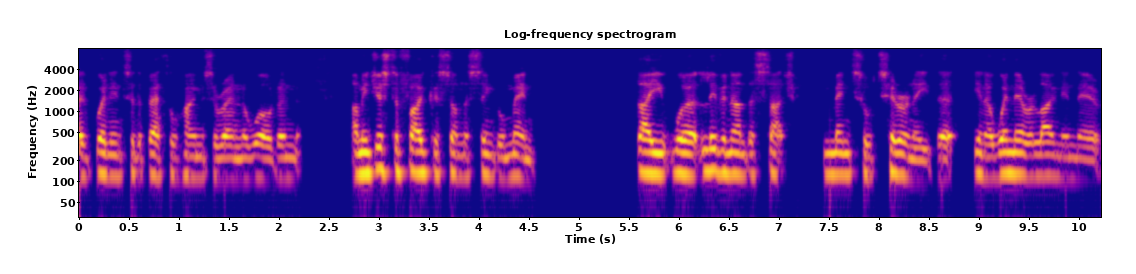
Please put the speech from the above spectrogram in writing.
uh, went into the Bethel homes around the world, and I mean, just to focus on the single men, they were living under such mental tyranny that you know when they're alone in their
